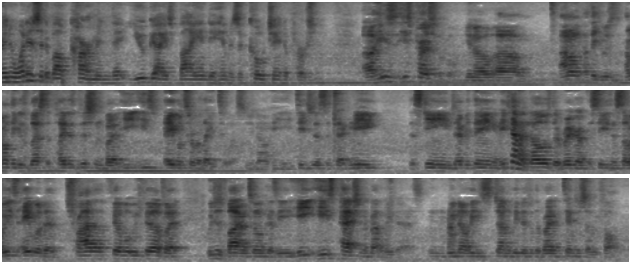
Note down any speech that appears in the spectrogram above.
Brandon, what is it about Carmen that you guys buy into him as a coach and a person? Uh, he's he's personable. You know, um, I don't. I think he was. I don't think he was blessed to play this position, but he, he's able to relate to us. You know, he, he teaches us the technique, the schemes, everything, and he kind of knows the rigor of the season. So he's able to try to feel what we feel, but we just buy into him because he, he he's passionate about what he does. And we know he's trying to lead us with the right intention, so we follow.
